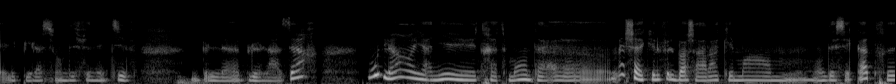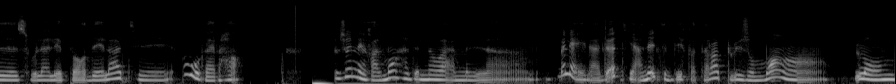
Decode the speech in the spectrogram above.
l'épilation définitive ب le laser ولا يعني traitement تاع مشاكل في البشرة كيما des cicatrices ولا les pores dilatés أو غيرها. généralement هذا النوع من من العلاجات يعني تدي فترة plus ou longue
